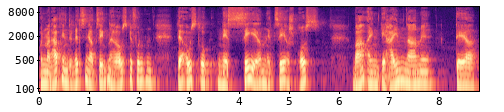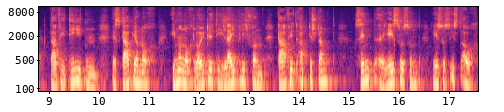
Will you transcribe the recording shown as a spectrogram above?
Und man hat in den letzten Jahrzehnten herausgefunden, der Ausdruck Nesser, Netzer, Spross, war ein Geheimname der Davididen. Es gab ja noch immer noch Leute, die leiblich von David abgestammt sind. Äh, Jesus und Jesus ist auch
